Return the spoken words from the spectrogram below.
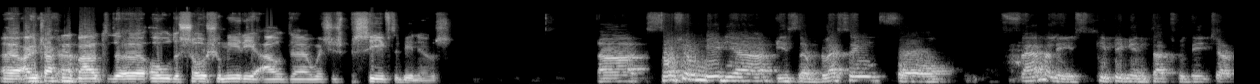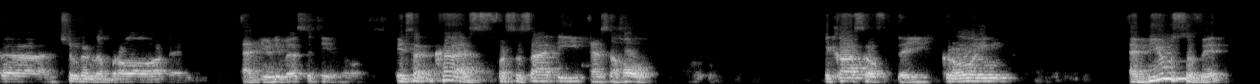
Uh, are you talking about the all the social media out there, which is perceived to be news? Uh, social media is a blessing for families keeping in touch with each other and children abroad and at university and all. It's a curse for society as a whole because of the growing abuse of it,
